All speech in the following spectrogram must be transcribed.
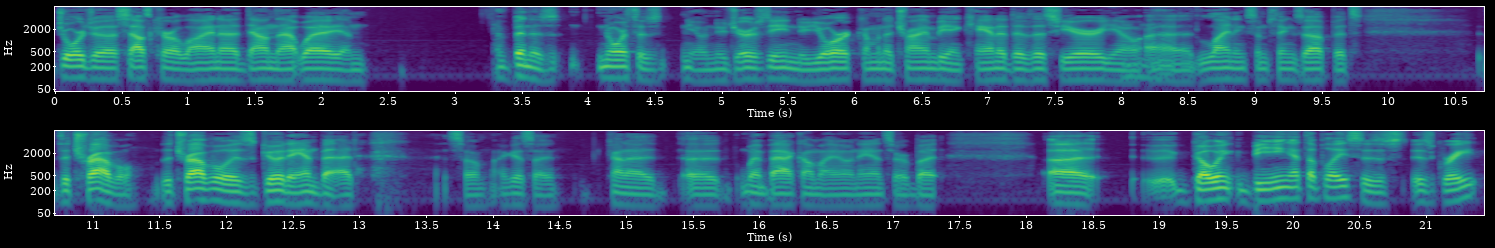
Georgia, South Carolina, down that way, and I've been as north as you know New Jersey, New York. I'm going to try and be in Canada this year. You know, uh, lining some things up. It's the travel. The travel is good and bad. So I guess I kind of uh, went back on my own answer, but uh, going being at the place is is great.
